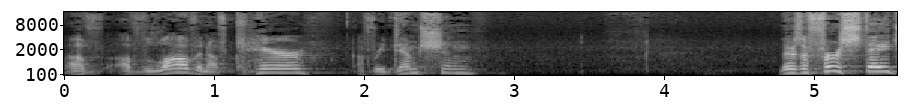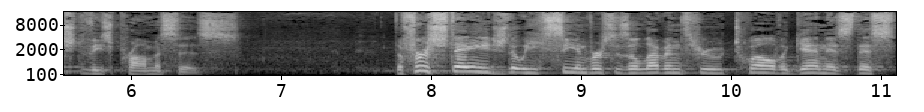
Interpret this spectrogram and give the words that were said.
of, of love and of care, of redemption. There's a first stage to these promises. The first stage that we see in verses 11 through 12 again is this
